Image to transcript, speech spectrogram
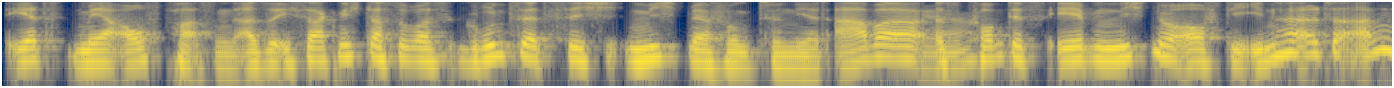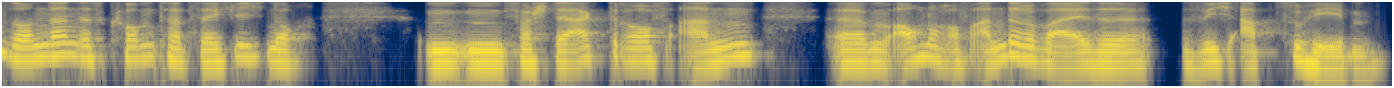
jetzt mehr aufpassen. Also ich sage nicht, dass sowas grundsätzlich nicht mehr funktioniert, aber ja. es kommt jetzt eben nicht nur auf die Inhalte an, sondern es kommt tatsächlich noch verstärkt darauf an, ähm, auch noch auf andere Weise sich abzuheben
